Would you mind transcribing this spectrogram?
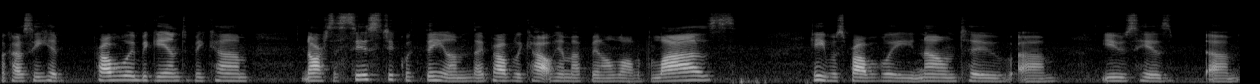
because he had probably begun to become narcissistic with them. They probably caught him up in a lot of lies. He was probably known to um, use his um,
